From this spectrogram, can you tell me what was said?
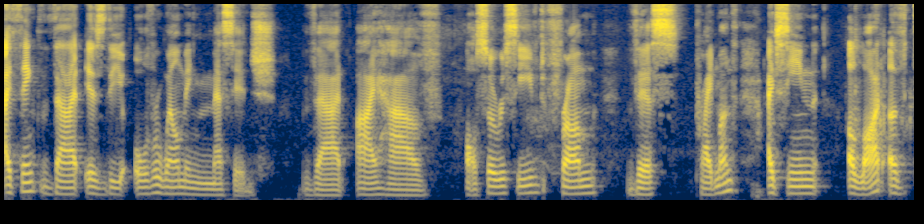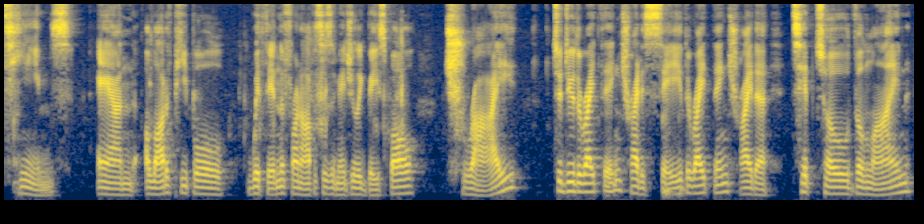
I think that is the overwhelming message that i have also received from this pride month. I've seen a lot of teams and a lot of people within the front offices of Major League Baseball try to do the right thing, try to say mm-hmm. the right thing, try to tiptoe the line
